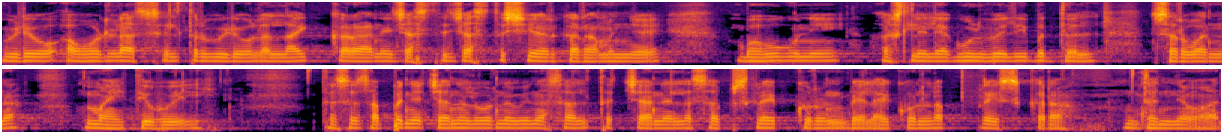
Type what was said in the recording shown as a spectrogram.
व्हिडिओ आवडला असेल तर व्हिडिओला लाईक करा आणि जास्तीत जास्त शेअर करा. म्हणजे बहुगुणी असलेल्या गुळवेलीबद्दल सर्वांना माहिती होईल. तसंच आपण या चॅनलवर नवीन असाल तर चॅनलला सबस्क्राईब करून बेल आयकॉनला प्रेस करा. धन्यवाद.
